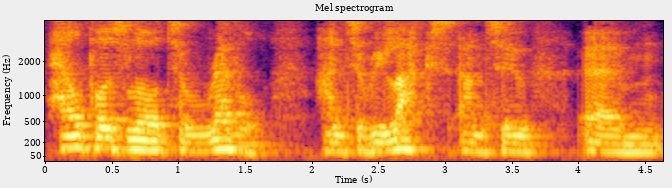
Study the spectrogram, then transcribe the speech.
help us, Lord, to revel and to relax and to um,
